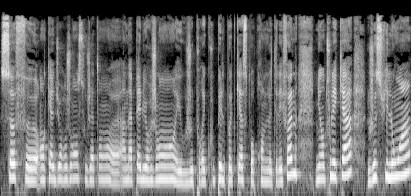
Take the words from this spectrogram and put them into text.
sauf euh, en cas d'urgence où j'attends euh, un appel urgent et où je pourrais couper le podcast pour prendre le téléphone. Mais en tous les cas, je suis loin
